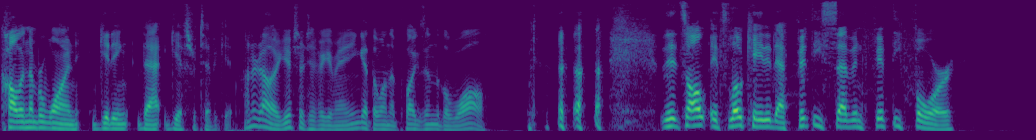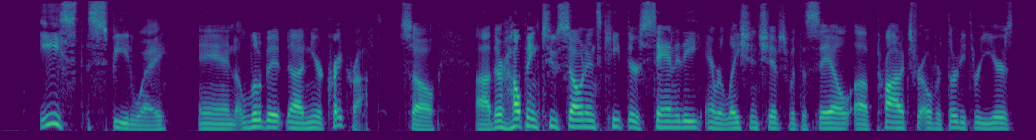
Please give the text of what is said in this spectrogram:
Caller number one getting that gift certificate. Hundred dollar gift certificate, man. You can get the one that plugs into the wall. it's all it's located at 5754 East Speedway and a little bit uh, near Craycroft. So uh, they're helping Tucsonans keep their sanity and relationships with the sale of products for over 33 years.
